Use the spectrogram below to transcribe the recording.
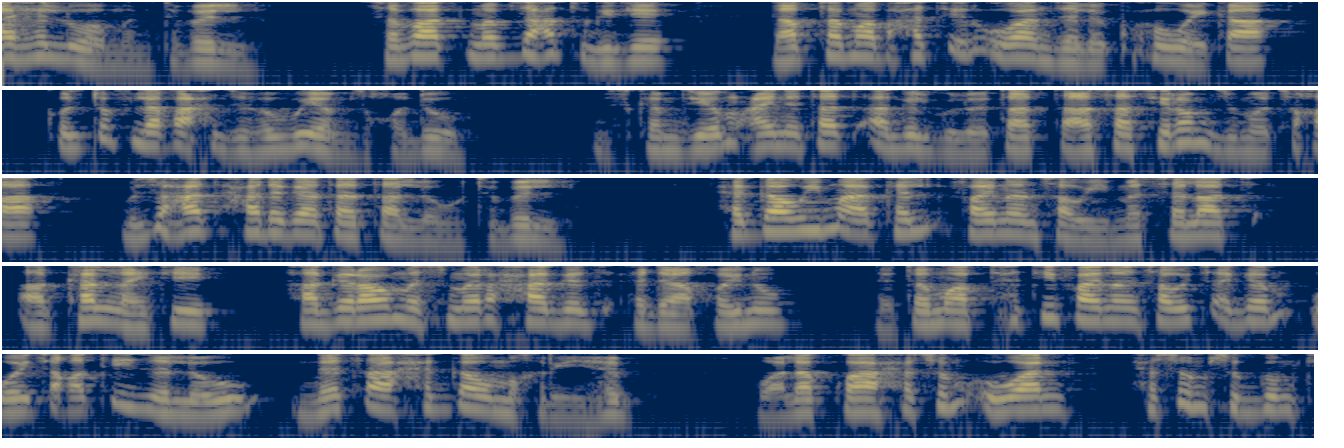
ኣይህልዎምን ትብል። ሰባት መብዛሕትኡ ግዜ ናብቶም ኣብ ሓጺር እዋን ዘለቅሑ ወይ ከኣ ቅልጡፍ ለቓሕ ዝህቡ እዮም ዝኸዱ። ምስ ከምዚኦም ዓይነታት ኣገልግሎታት ተኣሳሲሮም ዝመጹ ከኣ ብዙሓት ሓደጋታት ኣለዉ ትብል። ሕጋዊ ማእከል ፋይናንሳዊ መሰላት ኣካል ናይቲ ሃገራዊ መስመር ሓገዝ ዕዳ ኮይኑ፣ ነቶም ኣብ ትሕቲ ፋይናንሳዊ ጸገም ወይ ጸቕጢ ዘለዉ ነጻ ሕጋዊ ምኽሪ ይህብ። ዋላ እኳ ሕሱም እዋን ሕሱም ስጕምቲ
